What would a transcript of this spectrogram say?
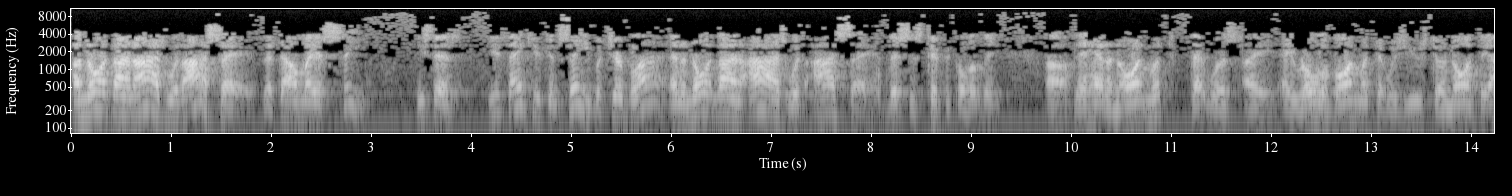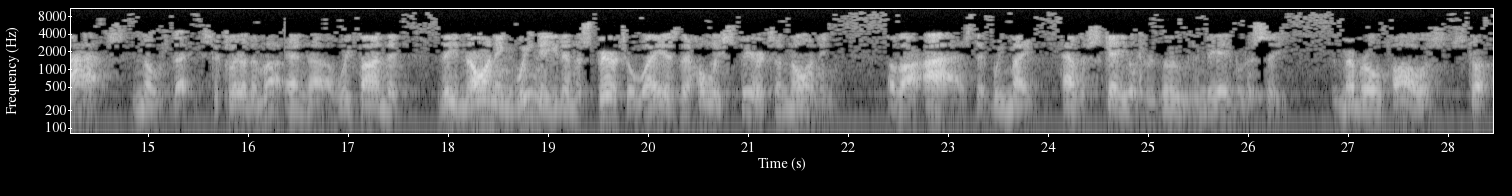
anoint thine eyes with eye salve, that thou mayest see. He says, you think you can see, but you're blind. And anoint thine eyes with eye salve. This is typical of the uh, they had an ointment that was a, a roll of ointment that was used to anoint the eyes in those days to clear them up. And uh, we find that the anointing we need in a spiritual way is the Holy Spirit's anointing of our eyes that we may have the scales removed and be able to see. Remember, old Paul was struck,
